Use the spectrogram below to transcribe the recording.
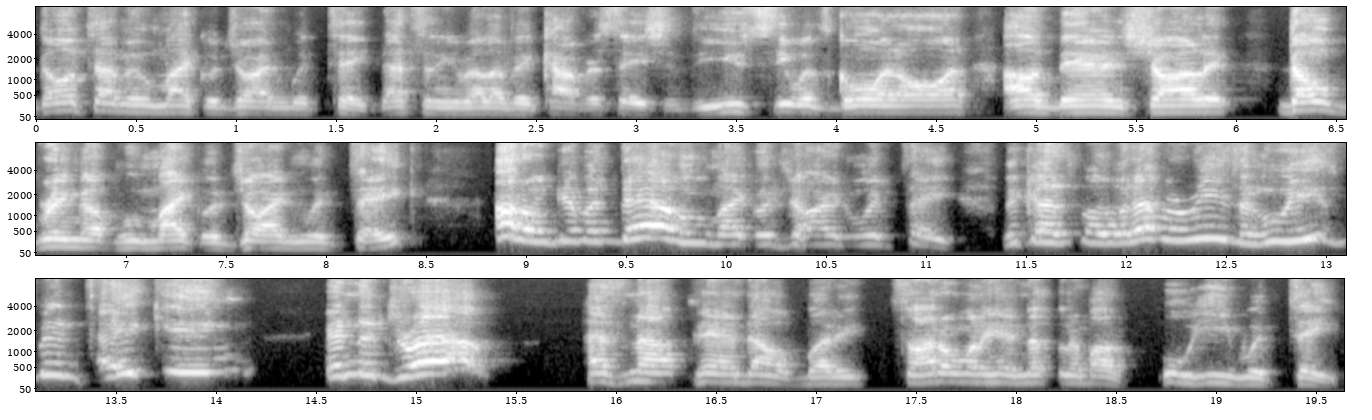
Don't tell me who Michael Jordan would take. That's an irrelevant conversation. Do you see what's going on out there in Charlotte? Don't bring up who Michael Jordan would take. I don't give a damn who Michael Jordan would take because for whatever reason, who he's been taking in the draft has not panned out, buddy. So I don't want to hear nothing about who he would take.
